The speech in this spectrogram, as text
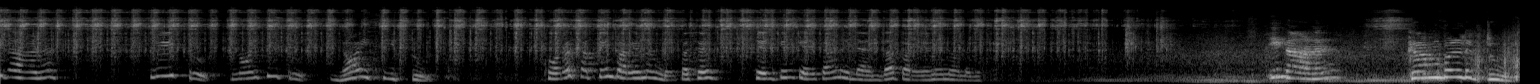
ഇതാണ് sweet truth noisy truth noisy truth കുറെ സത്യം പറയുന്നുണ്ട് പക്ഷെ ശരിക്കും കേൾക്കാനില്ല എന്താ പറയണെന്നുള്ളത്. ഇതാണ് ക്രംബിൾഡ് ട്രൂത്ത്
